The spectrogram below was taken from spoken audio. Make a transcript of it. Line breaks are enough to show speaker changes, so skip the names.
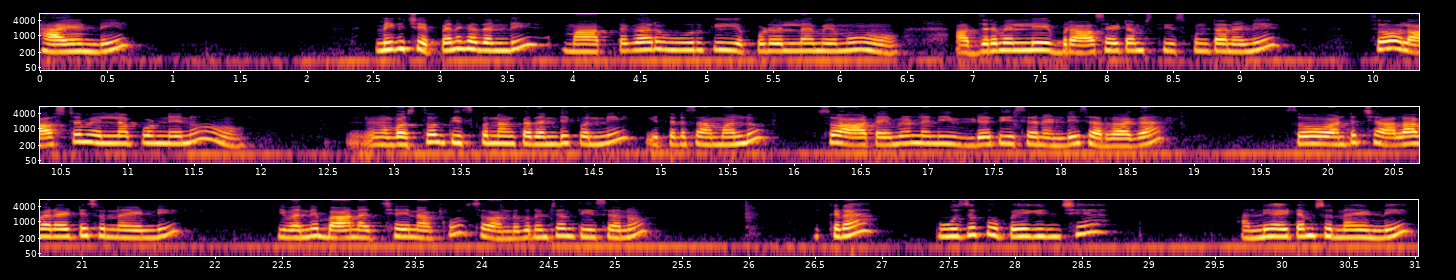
Hi అండి. మీకు చెప్పాను కదండి మా అత్తగారు ఊరికి ఎప్పుడు వెళ్ళినా మేము అద్దరం వెళ్ళి బ్రాస్ ఐటమ్స్ తీసుకుంటానని. సో లాస్ట్ టైం వెళ్ళినప్పుడు నేను వస్తువులు తీసుకున్నాం కదండి కొన్ని ఇతడి సామాన్లు. సో ఆ టైంలో నేను ఈ వీడియో తీశానండి సరదాగా. సో అంటే చాలా వెరైటీస్ ఉన్నాయండి. ఇవన్నీ బాగా నచ్చాయి నాకు. సో అందు గురించి తీశాను. ఇక్కడ పూజకు ఉపయోగించే అన్ని ఐటమ్స్ ఉన్నాయండి.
